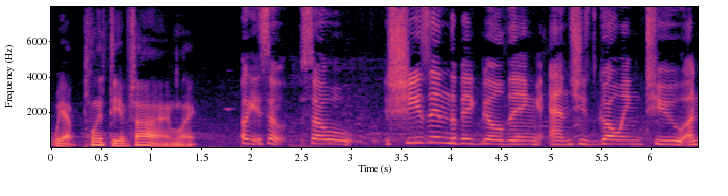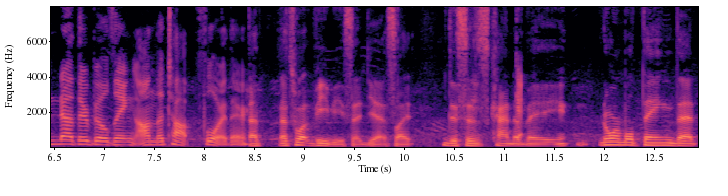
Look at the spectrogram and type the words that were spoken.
we have plenty of time like Okay, so so she's in the big building and she's going to another building on the top floor there. that that's what Vivi said. Yes, like this is kind of a normal thing that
